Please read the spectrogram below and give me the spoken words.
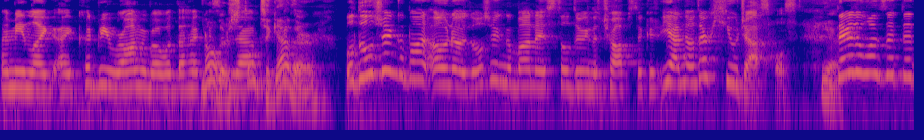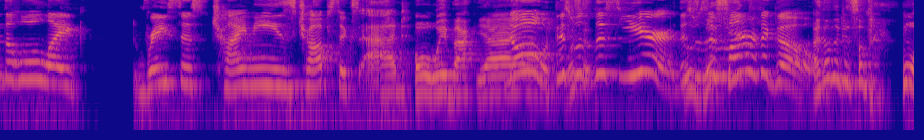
I mean, like, I could be wrong about what the heck. No, they're still together. Well, Dolce and Gabbana. Oh no, Dolce and Gabbana is still doing the chopstick. Yeah, no, they're huge assholes. Yeah. They're the ones that did the whole like racist Chinese chopsticks ad. Oh, way back. Yeah. No, this was, it? this year. This was was, this a month year? ago. I thought they did something. They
